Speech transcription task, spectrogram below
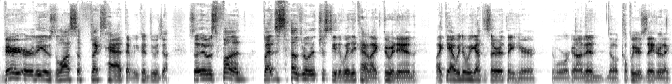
very early. There was a lot of stuff Flex had that we couldn't do a job. So it was fun, but it just sounds really interesting the way they kind of like threw it in. Like, yeah, we know we got this other thing here and we're working on it. And you know, a couple years later, like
